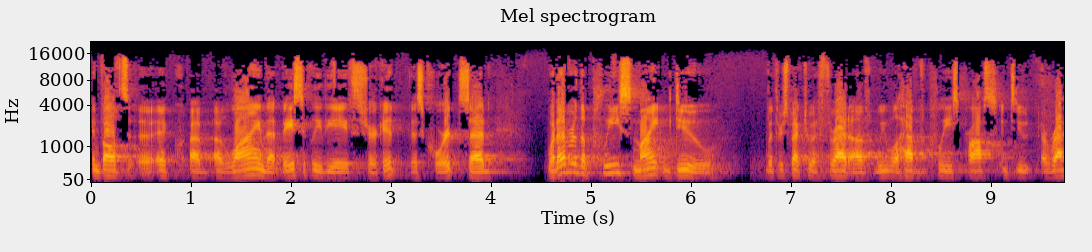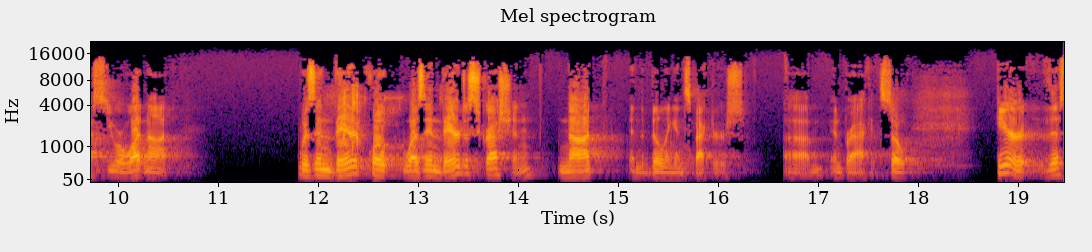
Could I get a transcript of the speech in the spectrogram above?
involves a, a, a, line that basically the Eighth Circuit, this court, said whatever the police might do with respect to a threat of we will have the police prosecute, arrest you or whatnot was in their quote was in their discretion, not in the building inspectors um, in brackets. So here, this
